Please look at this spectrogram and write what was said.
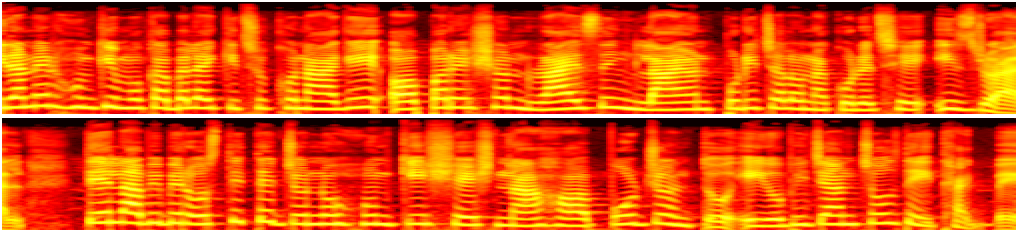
ইরানের হুমকি মোকাবেলায় কিছুক্ষণ আগে অপারেশন রাইজিং লায়ন পরিচালনা করেছে ইসরায়েল। তেল আবিবের অস্তিত্বের জন্য হুমকি শেষ না হওয়া পর্যন্ত এই অভিযান চলতেই থাকবে।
